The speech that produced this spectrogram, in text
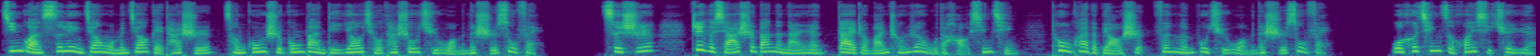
尽管司令将我们交给他时，曾公事公办地要求他收取我们的食宿费，此时这个侠士般的男人带着完成任务的好心情，痛快地表示分文不取我们的食宿费。我和青子欢喜雀跃，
